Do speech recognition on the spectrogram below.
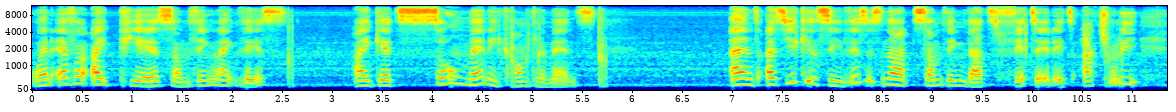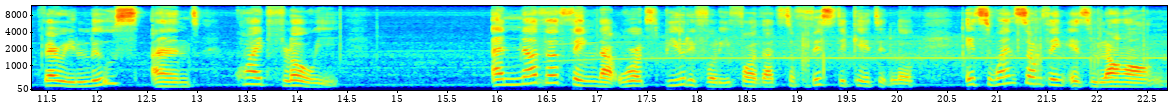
Whenever I pair something like this, I get so many compliments. And as you can see, this is not something that's fitted. It's actually very loose and quite flowy. Another thing that works beautifully for that sophisticated look it's when something is long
